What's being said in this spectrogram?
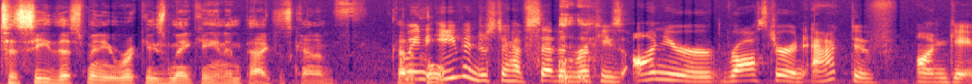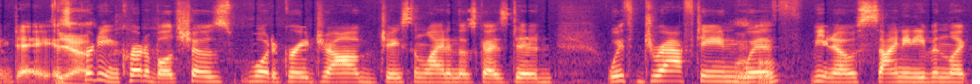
To see this many rookies making an impact is kind of I mean, cool. even just to have seven rookies on your roster and active on game day is Yeah. pretty incredible. It shows what a great job Jason Licht and those guys did with drafting, Mm-hmm. with you know signing, even like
